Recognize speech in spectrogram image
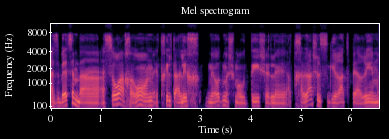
אז בעצם בעשור האחרון התחיל תהליך מאוד משמעותי של התחלה של סגירת פערים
